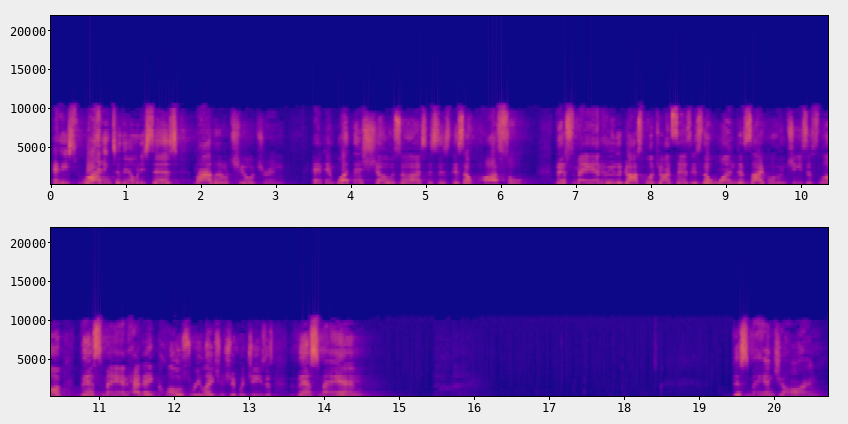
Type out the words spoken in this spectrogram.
And he's writing to them and he says, My little children. And, and what this shows us is this, this apostle this man, who the Gospel of John says is the one disciple whom Jesus loved, this man had a close relationship with Jesus. This man, this man, John,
